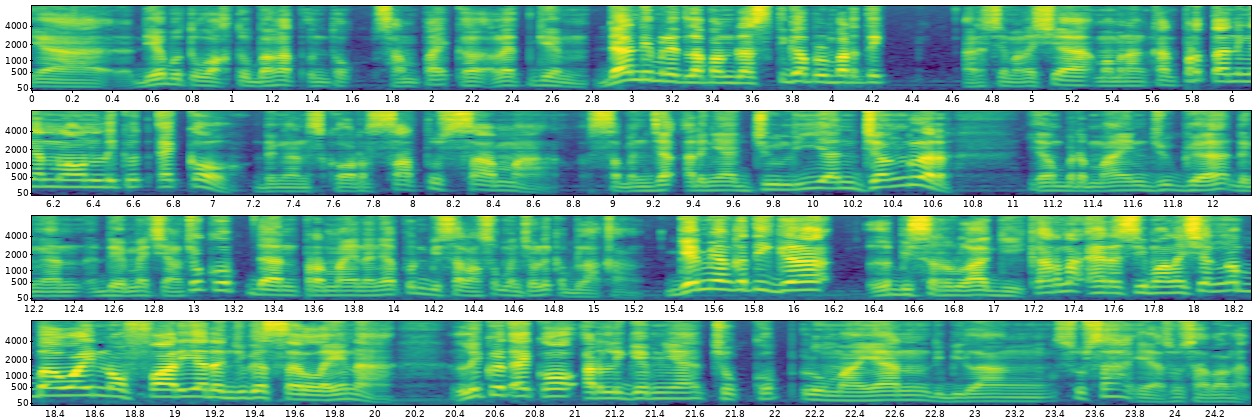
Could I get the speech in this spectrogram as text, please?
ya dia butuh waktu banget untuk sampai ke late game. Dan di menit 18.34 detik, RC Malaysia memenangkan pertandingan melawan Liquid Echo dengan skor satu sama semenjak adanya Julian Jungler yang bermain juga dengan damage yang cukup dan permainannya pun bisa langsung menculik ke belakang. Game yang ketiga lebih seru lagi karena RC Malaysia ngebawain Novaria dan juga Selena. Liquid Echo early gamenya cukup lumayan dibilang susah ya susah banget.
